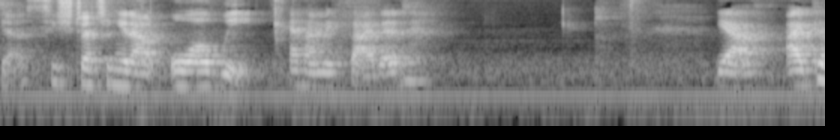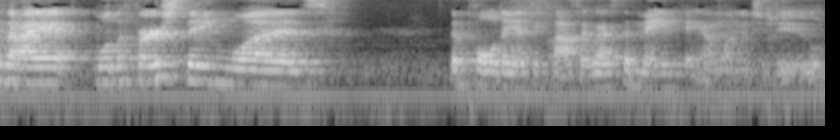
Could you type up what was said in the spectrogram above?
Yes, he's stretching it out all week. and I'm excited. Yeah, I because I well the first thing was the pole dancing class. Like that's the main thing I wanted to do.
